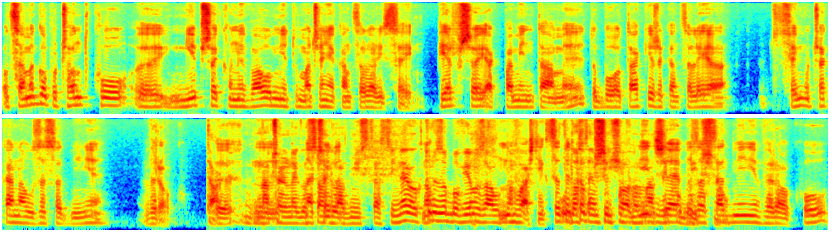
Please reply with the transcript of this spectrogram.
od samego początku e, nie przekonywało mnie tłumaczenia Kancelarii Sejmu. Pierwsze, jak pamiętamy, to było takie, że Kancelaria Sejmu czeka na uzasadnienie wyroku. Tak, E, Naczelnego naczelno- Sądu Administracyjnego, który No, zobowiązał No właśnie, chcę tylko przypomnieć, że publiczną. uzasadnienie wyroku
